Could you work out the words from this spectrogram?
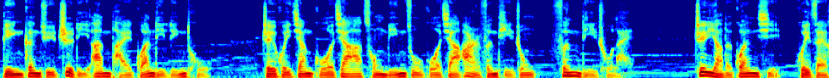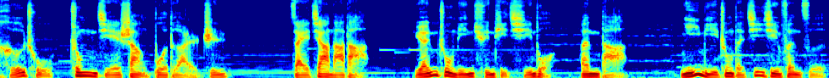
并根据治理安排管理领土。这会将国家从民族国家二分体中分离出来，这样的关系会在何处终结尚不得而知。在加拿大，原住民群体奇诺、恩达、尼米中的激进分子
